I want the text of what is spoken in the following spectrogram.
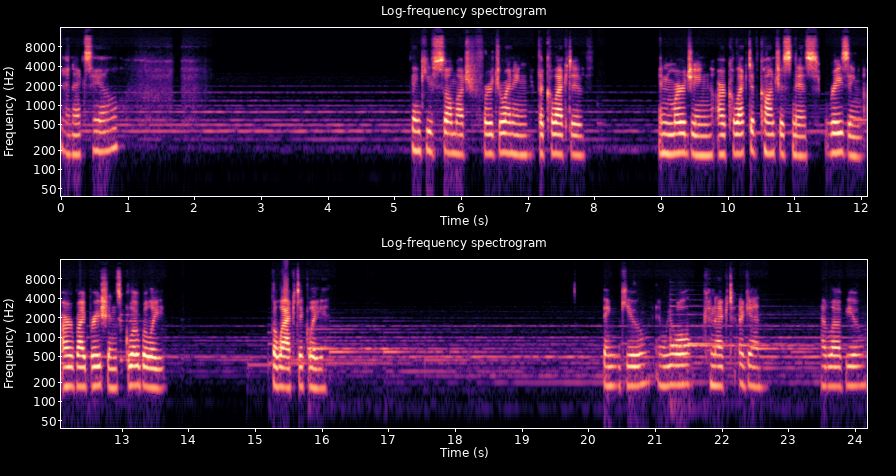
And exhale. Thank you so much for joining the collective and merging our collective consciousness, raising our vibrations globally, galactically. Thank you, and we will connect again. I love you,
